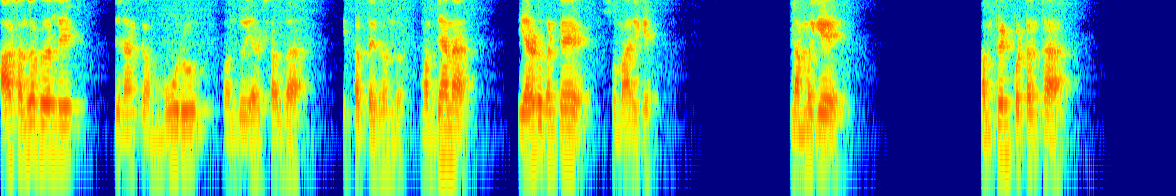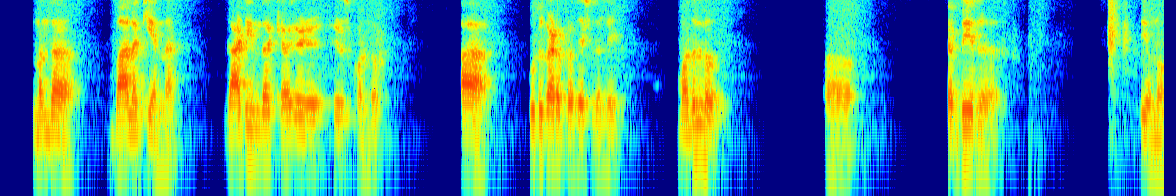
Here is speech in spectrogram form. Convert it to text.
ಆ ಸಂದರ್ಭದಲ್ಲಿ ದಿನಾಂಕ ಮೂರು ಒಂದು ಎರಡು ಸಾವಿರದ ಇಪ್ಪತ್ತೈದರಂದು ಮಧ್ಯಾಹ್ನ ಎರಡು ಗಂಟೆ ಸುಮಾರಿಗೆ ನಮಗೆ ಕಂಪ್ಲೇಂಟ್ ಕೊಟ್ಟಂಥ ನಂದ ಬಾಲಕಿಯನ್ನು ಗಾಡಿಯಿಂದ ಕೆಳಗೆ ಇಳಿಸ್ಕೊಂಡು ಆ ಗುಡುಗಾಡು ಪ್ರದೇಶದಲ್ಲಿ ಮೊದಲು ಆ, ಶಬ್ಬೀರ್ ಇವನು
